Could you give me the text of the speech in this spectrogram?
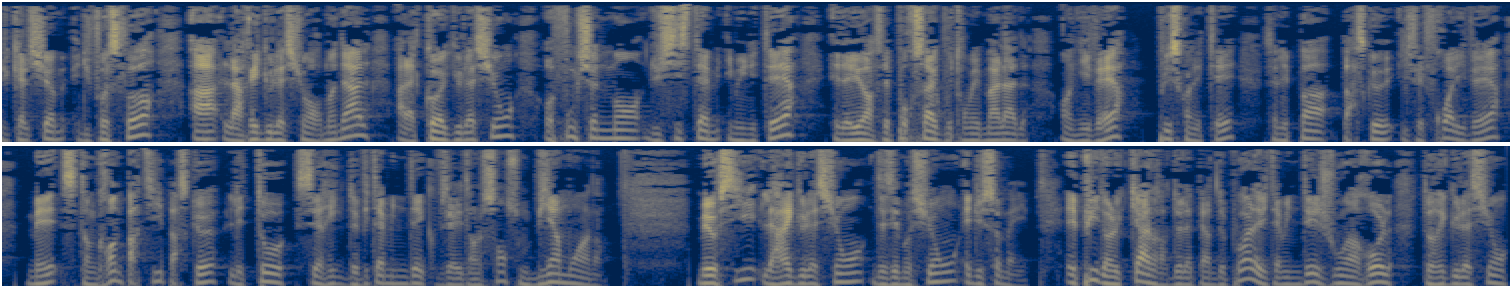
du calcium et du phosphore à la régulation hormonale, à la coagulation, au fonctionnement du système immunitaire. Et d'ailleurs, c'est pour ça que vous tombez malade en hiver, plus qu'en été. Ce n'est pas parce qu'il fait froid l'hiver, mais c'est en grande partie parce que les taux sériques de vitamine D que vous avez dans le sang sont bien moindres mais aussi la régulation des émotions et du sommeil. Et puis, dans le cadre de la perte de poids, la vitamine D joue un rôle de régulation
